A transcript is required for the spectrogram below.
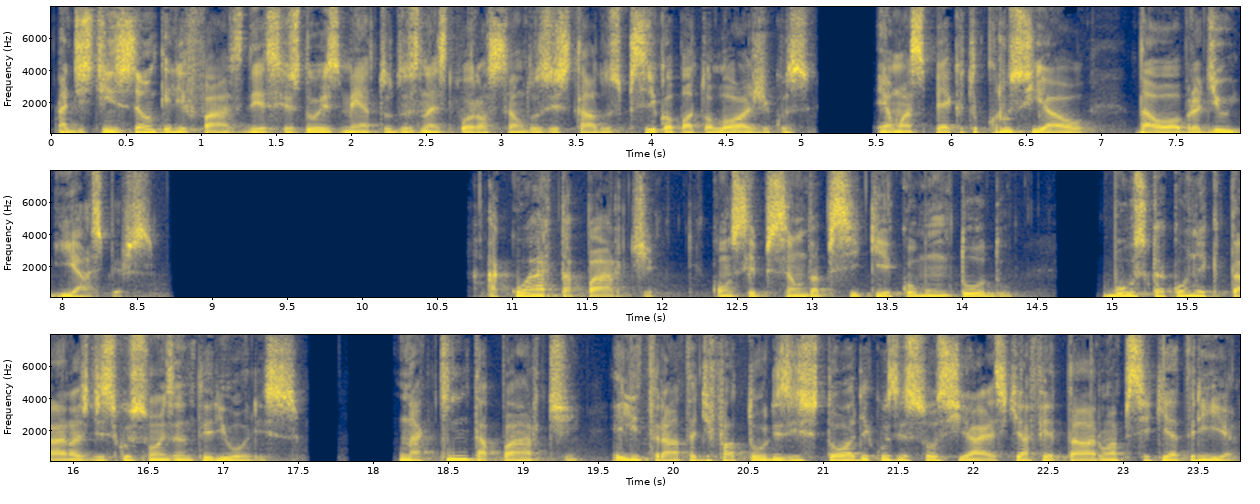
A distinção que ele faz desses dois métodos na exploração dos estados psicopatológicos é um aspecto crucial da obra de Jaspers. A quarta parte, Concepção da Psique como um todo, busca conectar as discussões anteriores. Na quinta parte, ele trata de fatores históricos e sociais que afetaram a psiquiatria,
